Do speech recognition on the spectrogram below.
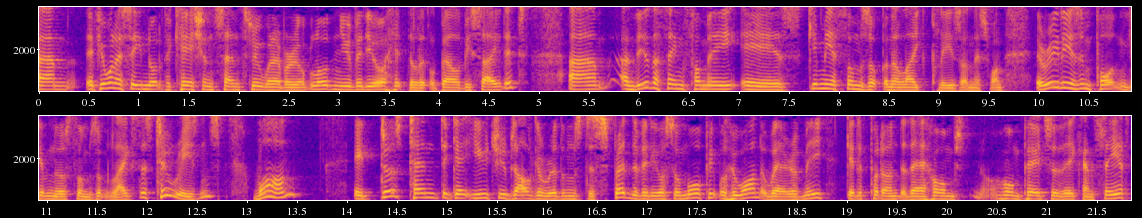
Um, if you want to see notifications sent through whenever I upload a new video, hit the little bell beside it. Um, and the other thing for me is give me a thumbs up and a like, please, on this one. It really is important giving those thumbs up and likes. There's two reasons. One, it does tend to get YouTube's algorithms to spread the video so more people who aren't aware of me get it put onto their home homepage so they can see it.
